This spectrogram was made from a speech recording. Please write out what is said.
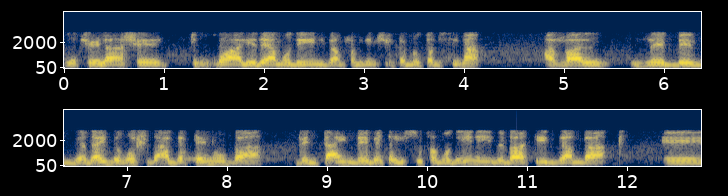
זאת שאלה שתוכרע על ידי המודיעין והמפקדים שיקבלו את המשימה, אבל זה בוודאי בראש דאגתנו בינתיים בהיבט האיסוף המודיעיני ובעתיד גם ב... אה,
